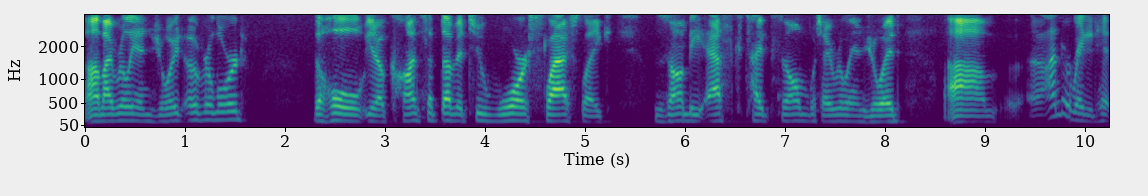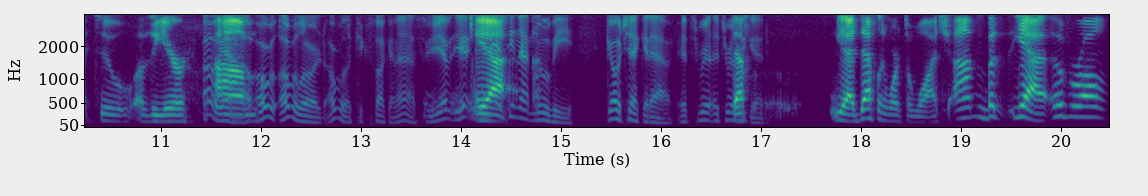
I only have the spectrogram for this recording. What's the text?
Um, I really enjoyed Overlord, the whole you know concept of it, to war slash like zombie esque type film, which I really enjoyed. Um, uh, underrated hit too of the year. Oh yeah, um, Over- Overlord. Overlord kicks fucking ass. If you, have, if you Yeah. haven't seen that movie, go check it out. It's re- it's really Def- good. yeah, definitely worth the watch. Um, but yeah, overall,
